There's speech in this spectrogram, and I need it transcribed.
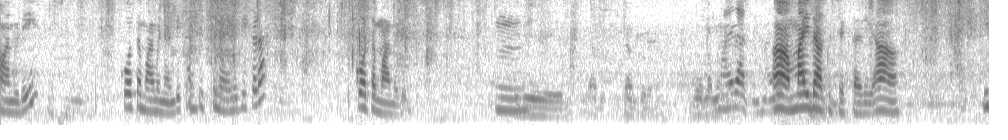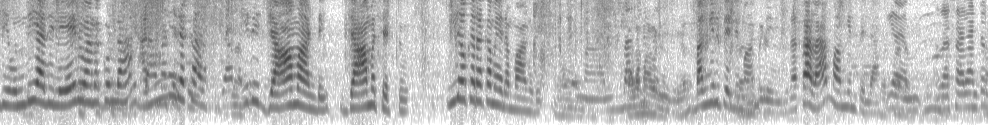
మామిడి. కోత మామిడి అండి కనిపిస్తున్నాయి మీకు ఇక్కడ? కోత మామిడి. మైదాకు చెట్టు అది. ఇది ఉంది అది లేదు అనకుండా అన్ని రకాల ఇది జామ అండి జామ చెట్టు. ఇది ఒక రకమైన మామిడి. బంగినపల్లి మామిడి. రసాలా? ఇక రసాలు అంటారు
